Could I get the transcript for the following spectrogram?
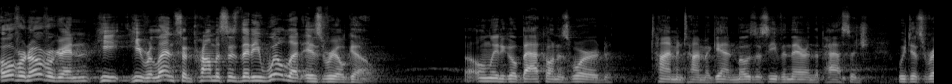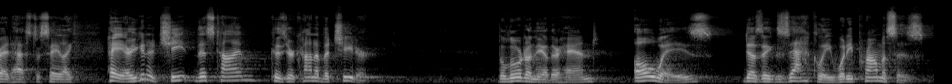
Over and over again, he, he relents and promises that he will let Israel go, uh, only to go back on his word time and time again. Moses, even there in the passage we just read, has to say, like, hey, are you going to cheat this time? Because you're kind of a cheater. The Lord, on the other hand, always does exactly what he promises.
